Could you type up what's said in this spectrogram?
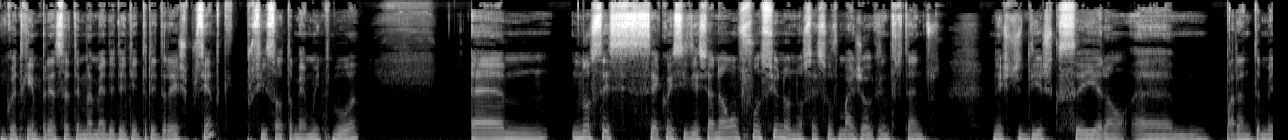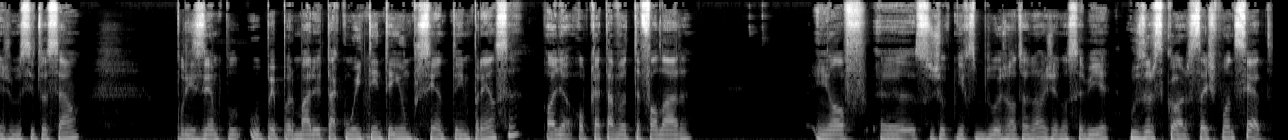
Enquanto que a imprensa tem uma média de 83%, que por si só também é muito boa. Ahm, não sei se é coincidência ou não, funcionou. Não sei se houve mais jogos, entretanto, nestes dias que saíram, ahm, parando a mesma situação. Por exemplo, o Paper Mario está com 81% da imprensa. Olha, o bocado estava-te a falar em off ah, se o jogo tinha recebido duas notas ou não, já não sabia. User Score 6.7.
